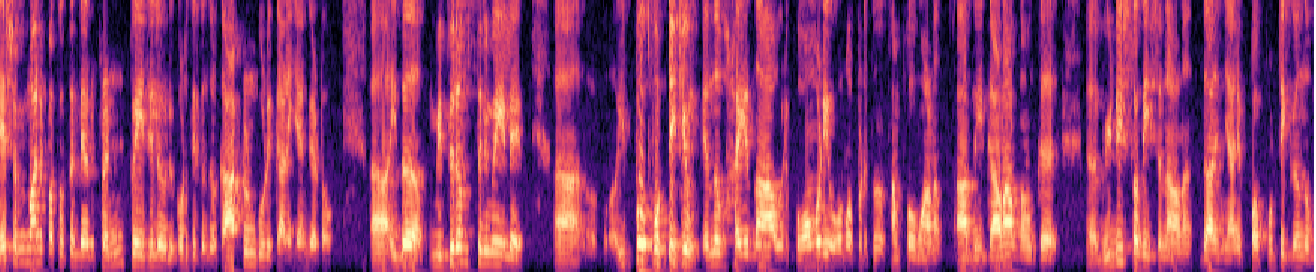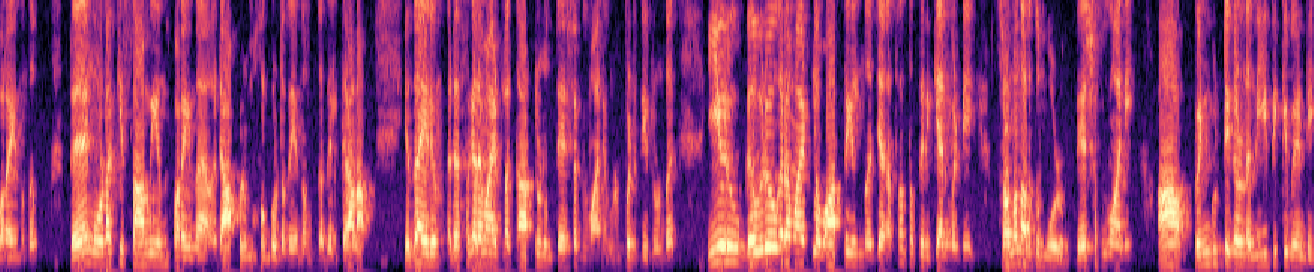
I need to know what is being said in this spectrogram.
ദേശാഭിമാനി പത്രത്തിന്റെ ഒരു ഫ്രണ്ട് പേജിൽ ഒരു കൊടുത്തിരിക്കുന്ന ഒരു കാർട്ടൂൺ കൂടി കാണിക്കാൻ കേട്ടോ. ഇത് മിഥുരം സിനിമയിലെ ഇപ്പൊ പൊട്ടിക്കും എന്ന് പറയുന്ന ആ ഒരു കോമഡി ഓർമ്മപ്പെടുത്തുന്ന സംഭവമാണ്. അതിൽ കാണാം നമുക്ക് വിഡീഷ് സതീശനാണ്. ഇതാ ഞാൻ ഇപ്പൊ പൊട്ടിക്കും എന്ന് പറയുന്നത്. തേങ്ങ ഉടക്കി സ്വാമി എന്ന് പറയുന്ന രാഹുൽ മോഹൻകുട്ടനെ നമുക്ക് അതിൽ കാണാം. എന്തായാലും രസകരമായിട്ടുള്ള കാർട്ടൂണും ദേശാഭിമാനി ഉൾപ്പെടുത്തിയിട്ടുണ്ട്. ഈ ഒരു ഗൗരവകരമായിട്ടുള്ള വാർത്തയിൽ നിന്ന് ജനശ്രദ്ധ തിരിക്കാൻ വേണ്ടി ശ്രമം നടത്തുമ്പോഴും ദേശാഭിമാനി ആ പെൺകുട്ടികളുടെ നീതിക്ക് വേണ്ടി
